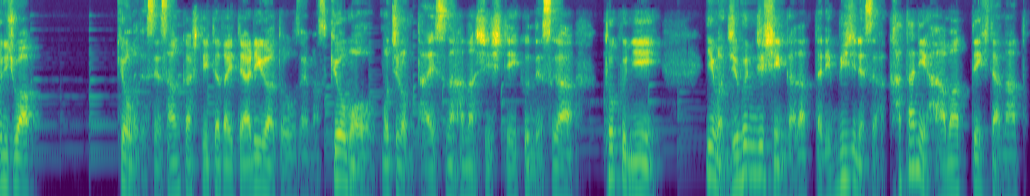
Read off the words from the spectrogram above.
んにちは。今日もですね、参加していただいてありがとうございます。今日ももちろん大切な話していくんですが、特に今自分自身がだったりビジネスが型にはまってきたなと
